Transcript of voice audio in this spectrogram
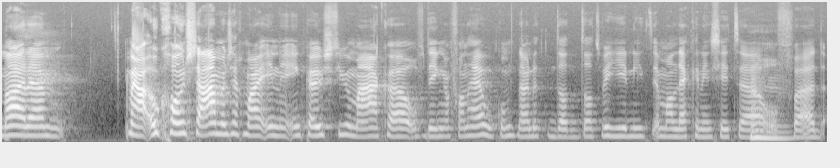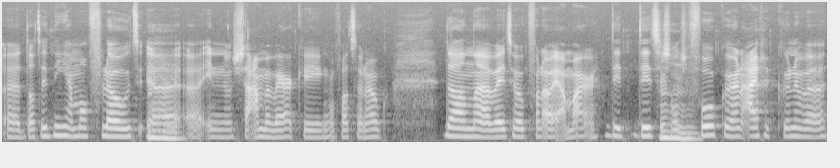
Maar, ehm, maar ja, ook gewoon samen zeg maar, in, in maken. Of dingen van hè, hoe komt het nou dat, dat, dat we hier niet helemaal lekker in zitten. Mhm. Of eh, eh, dat dit niet helemaal floot Mhm. in een samenwerking of wat dan ook. Dan eh, weten we ook van, oh ja, maar dit, dit is onze Mhm. voorkeur. En eigenlijk kunnen we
